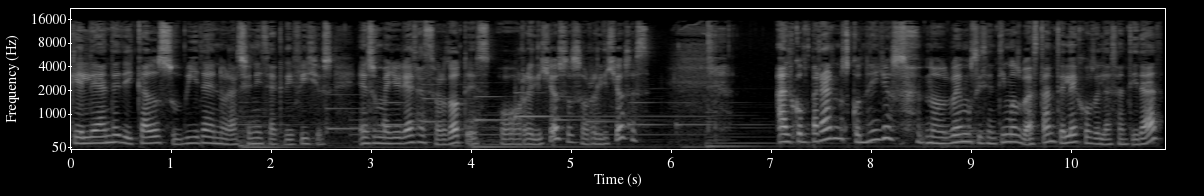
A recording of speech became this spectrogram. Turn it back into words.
que le han dedicado su vida en oración y sacrificios, en su mayoría sacerdotes o religiosos o religiosas. Al compararnos con ellos, nos vemos y sentimos bastante lejos de la santidad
